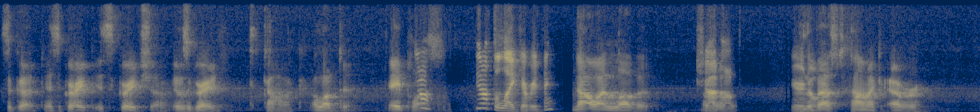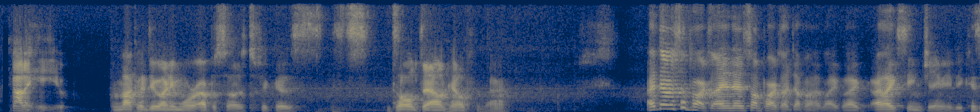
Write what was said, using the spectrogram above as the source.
It's a good. It's a great. It's a great show. It was a great comic. I loved it. A plus. You don't have to like everything. No, I love it. Shut love up. it. You're It's the best comic ever. God, I hate you. I'm not going to do any more episodes because it's it's all downhill from there. I, there were some parts. I there's some parts I definitely like. Like I like seeing Jamie because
